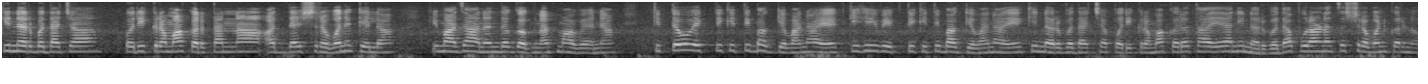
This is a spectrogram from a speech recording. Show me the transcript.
की नर्मदाच्या परिक्रमा करताना अध्याय श्रवण केला की माझा आनंद गगनात माव्याना. की तो व्यक्ती किती भाग्यवान आहे की ही व्यक्ती किती भाग्यवान आहे की नर्मदाच्या परिक्रमा करत आहे आणि नर्मदा पुराणाचं श्रवण करणं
